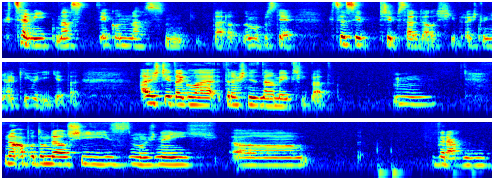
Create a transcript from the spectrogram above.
chce mít na, jako na nebo prostě chce si připsat další vraždu nějakého dítěte. A ještě takhle strašně známý případ. Mm. No a potom další z možných uh, vrahů,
